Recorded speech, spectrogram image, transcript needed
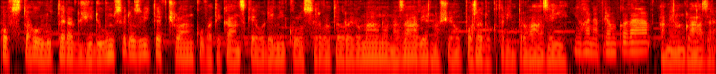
O vztahu Lutera k židům se dozvíte v článku vatikánského deníku Loservatore Romano na závěr našeho pořadu, kterým provázejí Johana Bromková a Milan Glázer.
